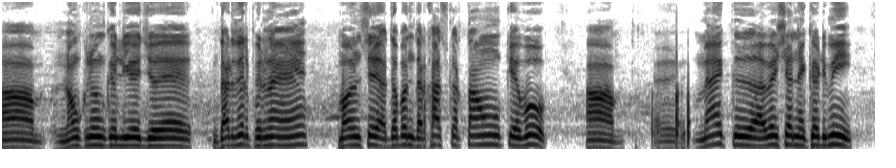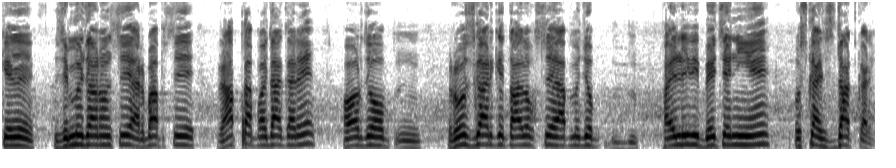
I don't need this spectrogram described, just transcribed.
नौकरियों के लिए जो है दर दर फिर रहे हैं। मैं उनसे अदबन दरख्वास्त करता हूँ कि वो मैक एविएशन एकेडमी के जिम्मेदारों से अरबाब से रबता पैदा करें और जो रोज़गार के ताल्लुक से आप में जो फैली हुई बेचैनी है उसका इंसदाद करें।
